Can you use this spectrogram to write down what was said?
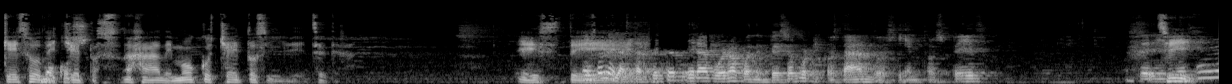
queso de chetos. Ajá, de mocos, chetos y de etcétera. Este. Eso de las tarjetas era bueno cuando empezó porque costaban 200 pesos. Entonces, Sí. eh,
